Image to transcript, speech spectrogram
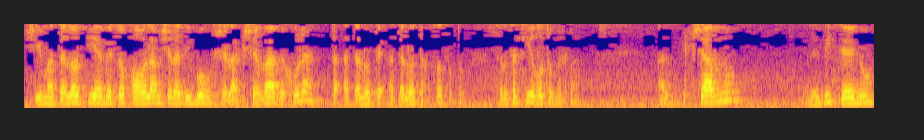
שאם אתה לא תהיה בתוך העולם של הדיבור ושל ההקשבה וכו', אתה, אתה, לא, אתה לא תחשוף אותו, אתה לא תכיר אותו בכלל. אז הקשבנו וביטאנו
